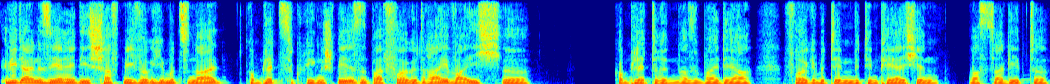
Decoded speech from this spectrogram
wieder eine Serie, die es schafft, mich wirklich emotional komplett zu kriegen. Spätestens bei Folge 3 war ich äh, komplett drin. Also bei der Folge mit dem, mit dem Pärchen, was da lebte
